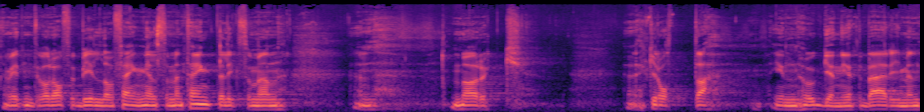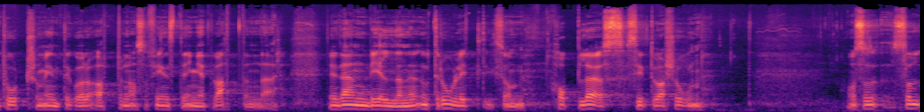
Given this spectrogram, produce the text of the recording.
Jag vet inte vad du har för bild av fängelse, men tänk dig liksom en, en mörk eh, grotta inhuggen i ett berg med en port som inte går att öppna och så finns det inget vatten där. Det är den bilden, en otroligt liksom, hopplös situation. Och så, så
